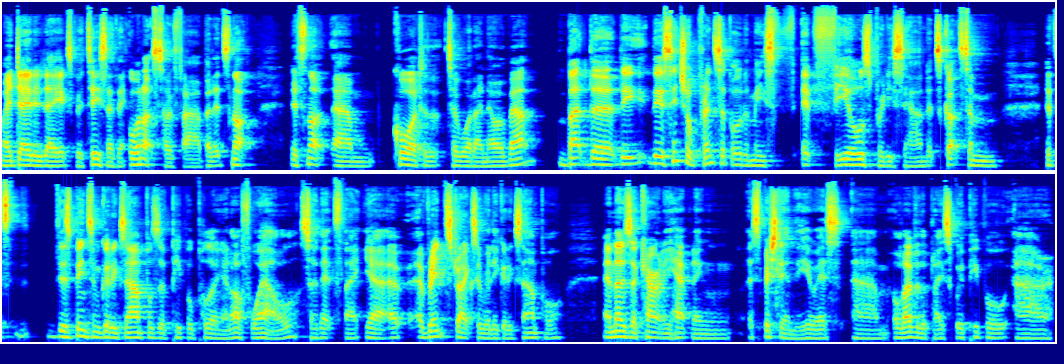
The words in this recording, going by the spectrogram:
my day to day expertise I think. Well not so far but it's not it's not um, core to to what I know about. But the the the essential principle to me it feels pretty sound. It's got some it's there's been some good examples of people pulling it off well. So that's like yeah a, a rent strike's a really good example and those are currently happening, especially in the US, um, all over the place, where people are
